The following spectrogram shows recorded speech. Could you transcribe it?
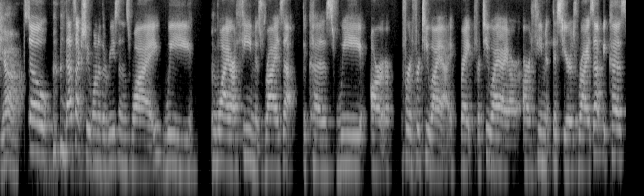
Yeah. So that's actually one of the reasons why we why our theme is rise up because we are for for TYI, right? For TYI our our theme this year is rise up because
